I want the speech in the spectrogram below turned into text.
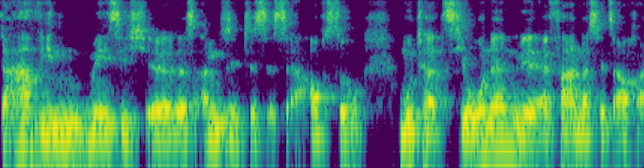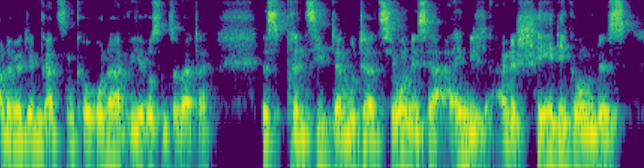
Darwin-mäßig äh, das ansieht, das ist ja auch so. Mutationen, wir erfahren das jetzt auch alle mit dem ganzen Coronavirus und so weiter. Das Prinzip der Mutation ist ja eigentlich eine Schädigung des,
